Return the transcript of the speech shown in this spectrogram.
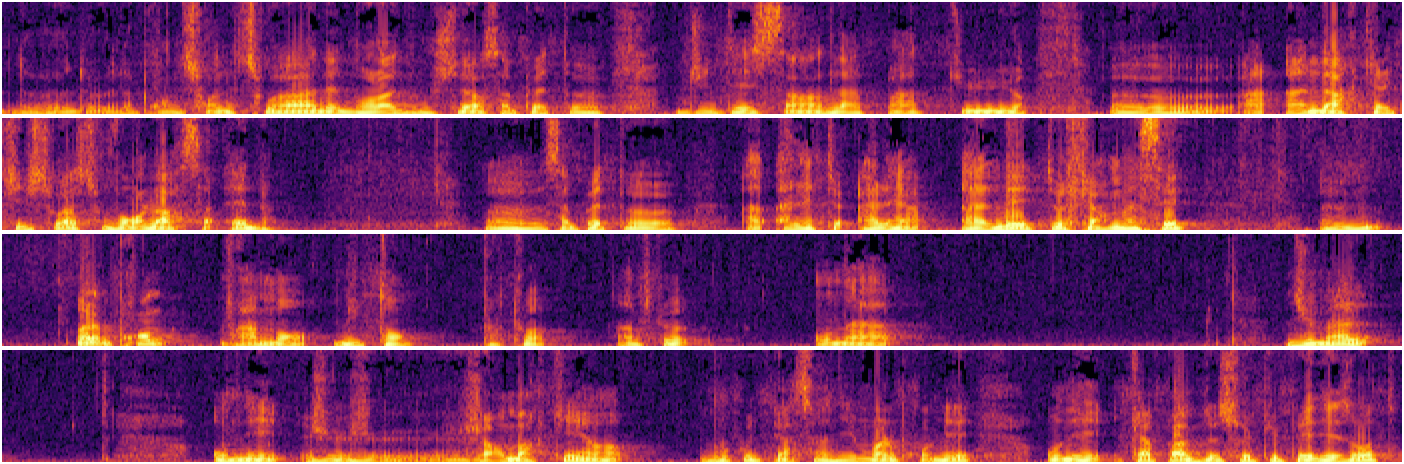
de, prendre soin de soi, d'être dans la douceur, ça peut être euh, du dessin, de la peinture, euh, un, art quel qu'il soit, souvent l'art ça aide. Euh, ça peut être aller, te, aller, te faire masser. voilà, prendre vraiment du temps pour toi. Hein, parce que on a du mal, on est, j'ai remarqué hein, beaucoup de personnes, et moi le premier, on est capable de s'occuper des autres,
